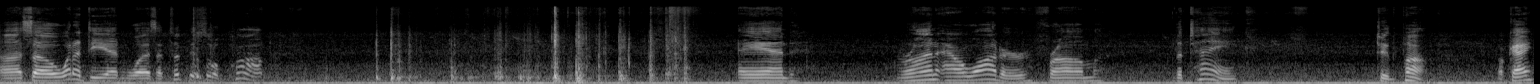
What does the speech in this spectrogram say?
Uh, so what I did was I took this little pump and run our water from the tank to the pump, okay?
